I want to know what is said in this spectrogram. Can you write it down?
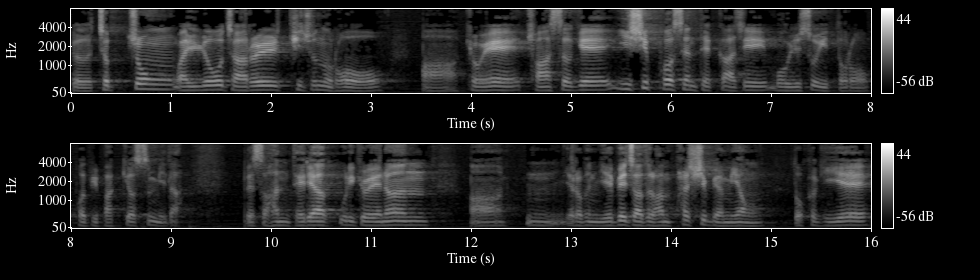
그 접종 완료자를 기준으로 아, 교회 좌석의 20%까지 모일 수 있도록 법이 바뀌었습니다. 그래서 한 대략 우리 교회는 어, 음, 여러분 예배자들 한 80여 명 또 거기에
